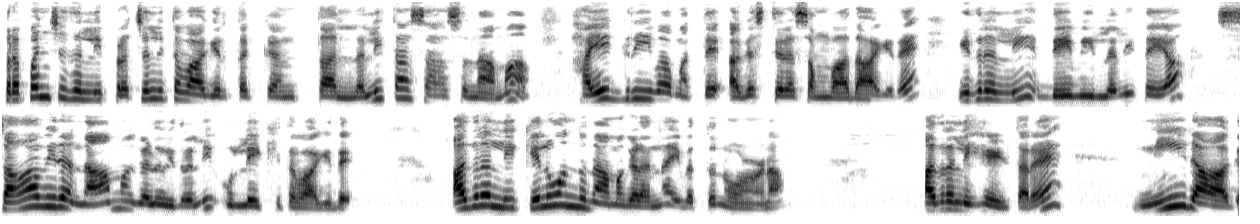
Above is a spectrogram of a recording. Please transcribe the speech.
ಪ್ರಪಂಚದಲ್ಲಿ ಪ್ರಚಲಿತವಾಗಿರ್ತಕ್ಕಂಥ ಲಲಿತಾ ಸಹಸ್ರನಾಮ ಹಯಗ್ರೀವ ಮತ್ತೆ ಅಗಸ್ತ್ಯರ ಸಂವಾದ ಆಗಿದೆ. ಇದರಲ್ಲಿ ದೇವಿ ಲಲಿತೆಯ ಸಾವಿರ ನಾಮಗಳು ಇದರಲ್ಲಿ ಉಲ್ಲೇಖಿತವಾಗಿದೆ. ಅದರಲ್ಲಿ ಕೆಲವೊಂದು ನಾಮಗಳನ್ನ ಇವತ್ತು ನೋಡೋಣ. ಅದರಲ್ಲಿ ಹೇಳ್ತಾರೆ, ನೀರಾಗ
